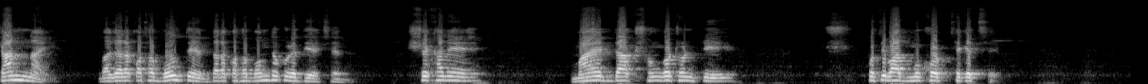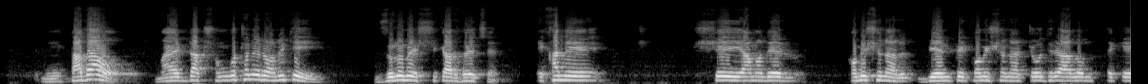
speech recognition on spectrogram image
চান নাই বা যারা কথা বলতেন, তারা কথা বন্ধ করে দিয়েছেন। সেখানে মায়ের ডাক সংগঠনটি প্রতিবাদ মুখর থেকেছে। তারাও মায়ের ডাক সংগঠনের অনেকেই জুলুমের শিকার হয়েছেন। এখানে সেই আমাদের কমিশনার, বিএনপির কমিশনার চৌধুরী আলম থেকে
